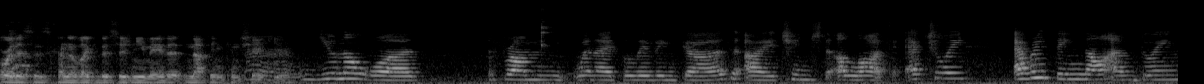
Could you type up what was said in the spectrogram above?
Or this is kind of like a decision you made that nothing can shake you? Uh, You know what? From when I believe in God, I changed a lot. Actually, everything now I'm doing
